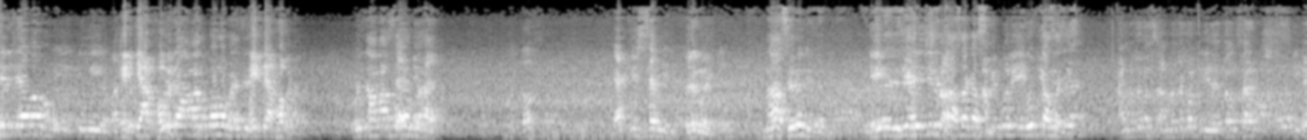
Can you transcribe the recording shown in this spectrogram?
এইটি আমার হবে। তুমি এইটি আপ হবে না। আমার বড় ভাই এইটি আপ হবে না। ওই যে আমার বড় ভাই। ফাইভ কত সেভেন্টি এরকম না সেভেন্টি আমি বলি খুব কাছাকাছি। আমরা যখন আমরা যখন তখন স্যার এটা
